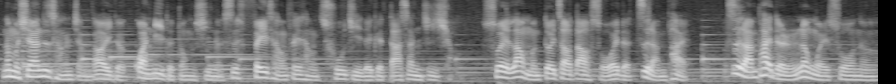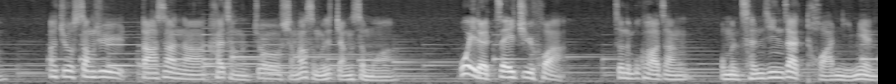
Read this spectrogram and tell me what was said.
那么现在日常讲到一个惯例的东西呢，是非常非常初级的一个搭讪技巧，所以让我们对照到所谓的自然派。自然派的人认为说呢，那就上去搭讪啊，开场就想到什么就讲什么啊。为了这一句话，真的不夸张，我们曾经在团里面。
